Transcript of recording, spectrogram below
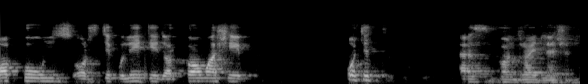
popcorns or stipulated or comma shape. Put it as chondroid lesion.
